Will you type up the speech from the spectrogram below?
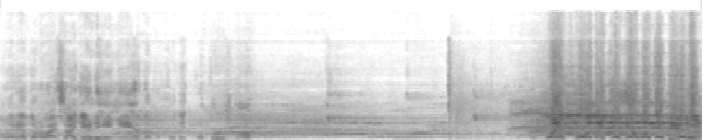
Валерія Дорогань задня лінії. Не виходить потужно. Виходить у Вілоти Білик.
